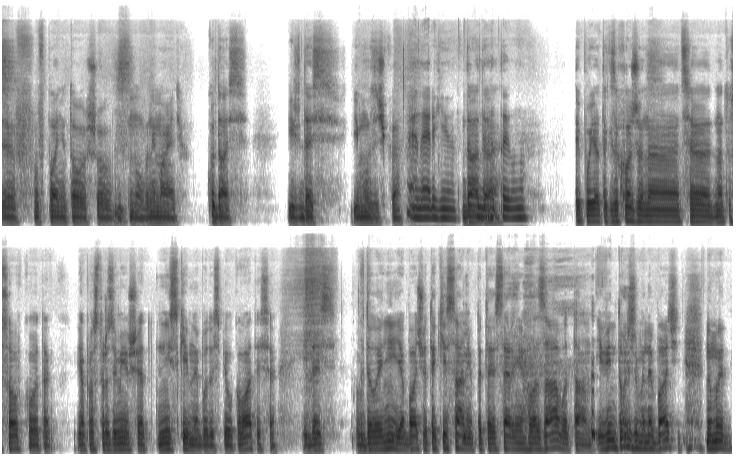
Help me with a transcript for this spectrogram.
Е, В, в плані того, що ну, вони мають кудись і ж десь і музичка. Енергію Да, да. Типу, я так заходжу на це на тусовку, так я просто розумію, що я тут ні з ким не буду спілкуватися, і десь вдалині я бачу такі самі ПТСРні глаза, от там, і він теж мене бачить. Ну ми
